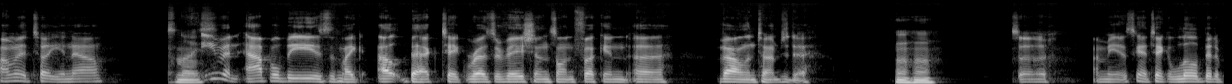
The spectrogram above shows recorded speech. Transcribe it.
I'm gonna tell you now. it's nice. Even Applebee's and like Outback take reservations on fucking uh Valentine's Day. Mm-hmm. So, I mean, it's going to take a little bit of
